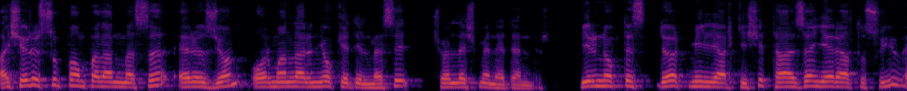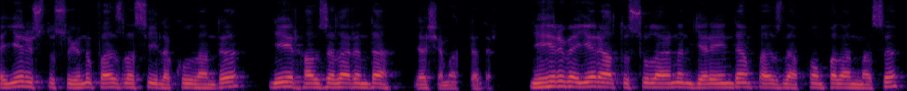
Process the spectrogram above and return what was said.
Aşırı su pompalanması, erozyon, ormanların yok edilmesi çölleşme nedenidir. 1.4 milyar kişi taze yeraltı suyu ve yerüstü suyunu fazlasıyla kullandığı nehir havzalarında yaşamaktadır. Nehir ve yeraltı sularının gereğinden fazla pompalanması,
